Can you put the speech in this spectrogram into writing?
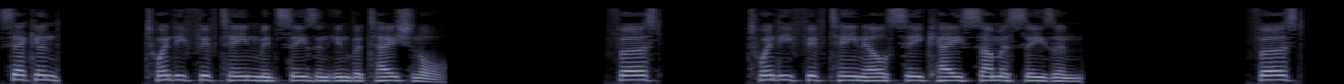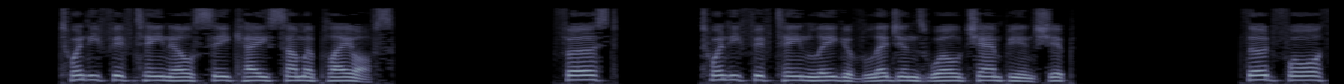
Second 2015 Midseason Invitational. First 2015 LCK Summer Season. First 2015 LCK Summer Playoffs. First 2015 League of Legends World Championship. Third Fourth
